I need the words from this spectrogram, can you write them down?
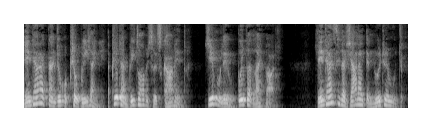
လင်သားကတန်ကြိုးကိုဖြုတ်ပေးလိုက်တယ်အပြစ်ဒဏ်ပြီးသွားပြီဆိုတဲ့စကားနဲ့ရေးဘူးလေးကိုပွေးပတ်လိုက်ပါတယ်လင်သားစီကရလိုက်တဲ့နှွေးထွေးမှုကြောင့်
